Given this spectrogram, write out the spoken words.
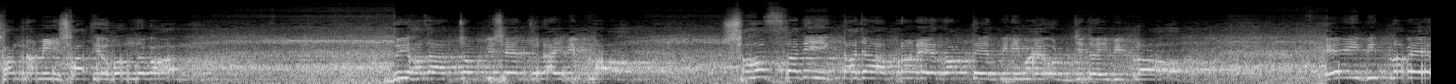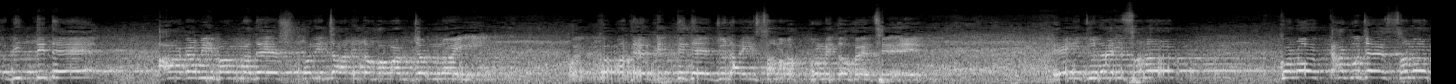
সংগ্রামী সাথী ও বন্ধুগণ, দুই হাজার চব্বিশের জুলাই বিপ্লব সহস্রাধিক তাজা প্রাণের রক্তের বিনিময়ে অর্জিত এই বিপ্লব। এই বিপ্লবের ভিত্তিতে আগামী বাংলাদেশ পরিচালিত হওয়ার জন্যই ঐক্যমতের ভিত্তিতে জুলাই সনদ প্রণীত হয়েছে। এই জুলাই সনদ কোন কাগজের সনদ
